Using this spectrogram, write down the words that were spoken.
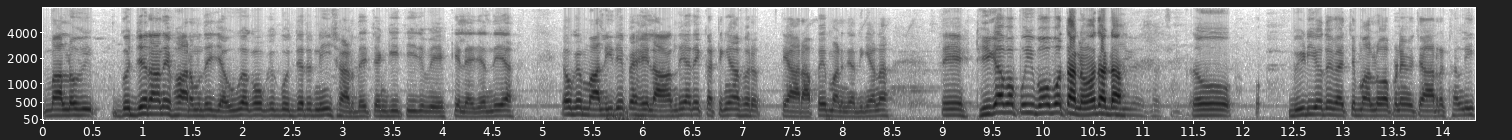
ਮੰਨ ਲਓ ਵੀ ਗੁੱਜਰਾਂ ਦੇ ਫਾਰਮ ਤੇ ਜਾਊਗਾ ਕਿਉਂਕਿ ਗੁੱਜਰ ਨਹੀਂ ਛੱਡਦੇ ਚੰਗੀ ਚੀਜ਼ ਵੇਖ ਕੇ ਲੈ ਜਾਂਦੇ ਆ। ਕਿਉਂਕਿ ਮਾਲੀ ਦੇ ਪੈਸੇ ਲਾਉਂਦੇ ਆ ਤੇ ਕੱਟੀਆਂ ਫਿਰ ਤਿਆਰ ਆਪੇ ਬਣ ਜਾਂਦੀਆਂ ਨਾ। ਤੇ ਠੀਕ ਆ ਬਾਪੂ ਜੀ ਬਹੁਤ ਬਹੁਤ ਧੰਨਵਾਦ ਤੁਹਾਡਾ। ਤੋ ਵੀਡੀਓ ਦੇ ਵਿੱਚ ਮੰਨ ਲਓ ਆਪਣੇ ਵਿਚਾਰ ਰੱਖਣ ਲਈ।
